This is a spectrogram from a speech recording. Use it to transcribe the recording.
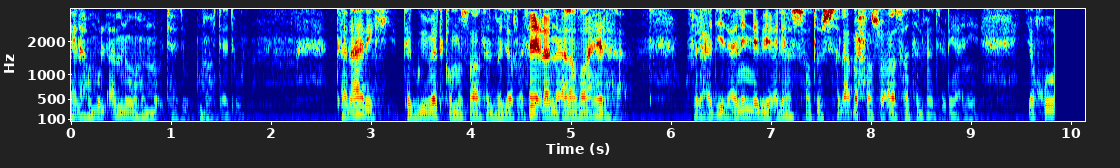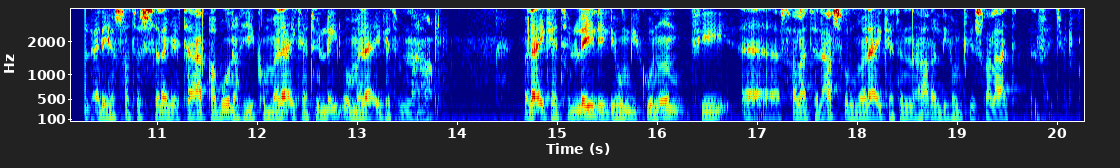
لهم الأمن وهم مهتدون. كذلك تقويمتكم لصلاة الفجر فعلا على ظاهرها. وفي الحديث عن النبي عليه الصلاة والسلام احرصوا على صلاة الفجر يعني يقول عليه الصلاة والسلام يتعاقبون فيكم ملائكة الليل وملائكة النهار. ملائكة الليل اللي هم يكونون في آه، صلاة العصر وملائكة النهار اللي هم في صلاة الفجر.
